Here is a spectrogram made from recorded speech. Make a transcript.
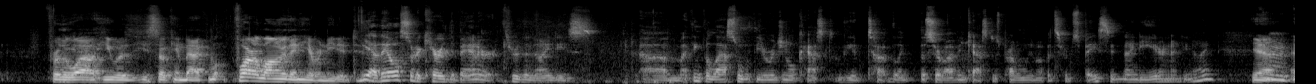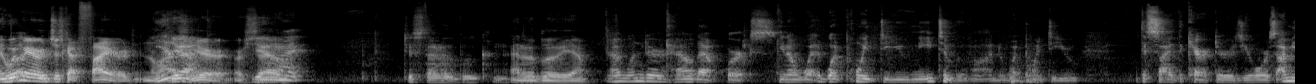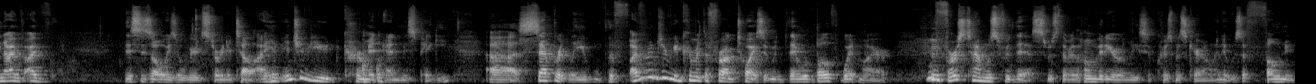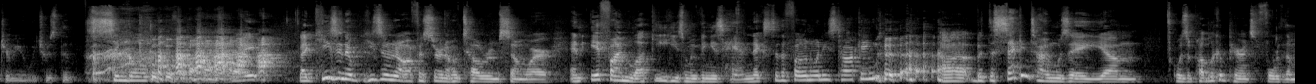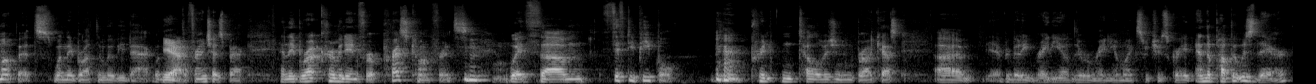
for the while, he was he still came back far longer than he ever needed to. Yeah, they all sort of carried the banner through the '90s. Um, I think the last one with the original cast, the enti- like the surviving cast, was probably Muppets from Space in '98 or '99. yeah. And Whitmire just got fired in the last Yeah. year or so, Yeah. Right. just out of the blue, kind of. out of the blue. Yeah, I wonder how that works. You know, what, what point do you need to move on? At what point do you decide the character is yours? I mean, I've, I've this is always a weird story to tell. I have interviewed Kermit and Miss Piggy uh, separately. The, I've interviewed Kermit the Frog twice. It, they were both Whitmire. The first time was for this, was for the home video release of Christmas Carol, and it was a phone interview, which was the single right. Like he's in a he's in an office or in a hotel room somewhere, and if I'm lucky, he's moving his hand next to the phone when he's talking. Uh, but the second time was a um, was a public appearance for the Muppets when they brought the movie back, when they Yeah. brought the franchise back, and they brought Kermit in for a press conference with um, fifty people, print and television and broadcast. Um, everybody radio. There were radio mics, which was great, and the puppet was there,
